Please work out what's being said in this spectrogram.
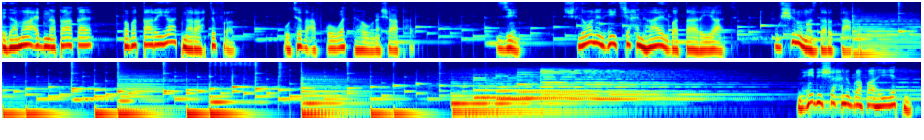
إذا ما عندنا طاقة فبطارياتنا راح تفرغ. وتضعف قوتها ونشاطها. زين شلون نعيد شحن هاي البطاريات؟ وشنو مصدر الطاقة؟ نعيد الشحن برفاهيتنا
